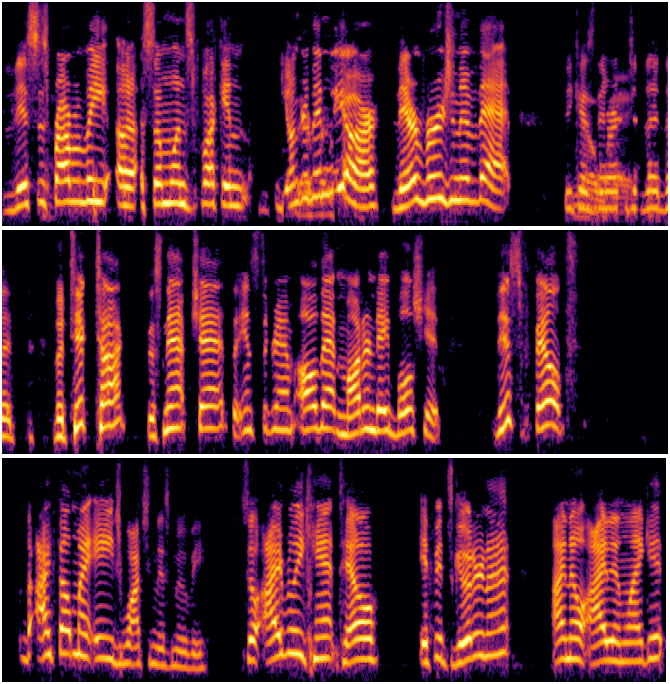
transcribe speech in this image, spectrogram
This is probably uh, someone's fucking younger Their than we are. Their version of that because No they're the, the the TikTok, the Snapchat, the Instagram, all that modern day bullshit. This felt I felt my age watching this movie. So I really can't tell if it's good or not. I know I didn't like it.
